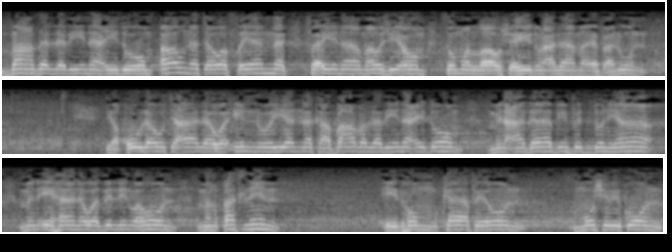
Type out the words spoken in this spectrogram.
بعض الذي نعدهم أو نتوفينك فإنا مرجعهم. ثم الله شهيد على ما يفعلون. يقول له تعالى وإن نرينك بعض الذي نعدهم من عذاب في الدنيا من إهانة وذل وهون من قتل إذ هم كافرون مشركون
